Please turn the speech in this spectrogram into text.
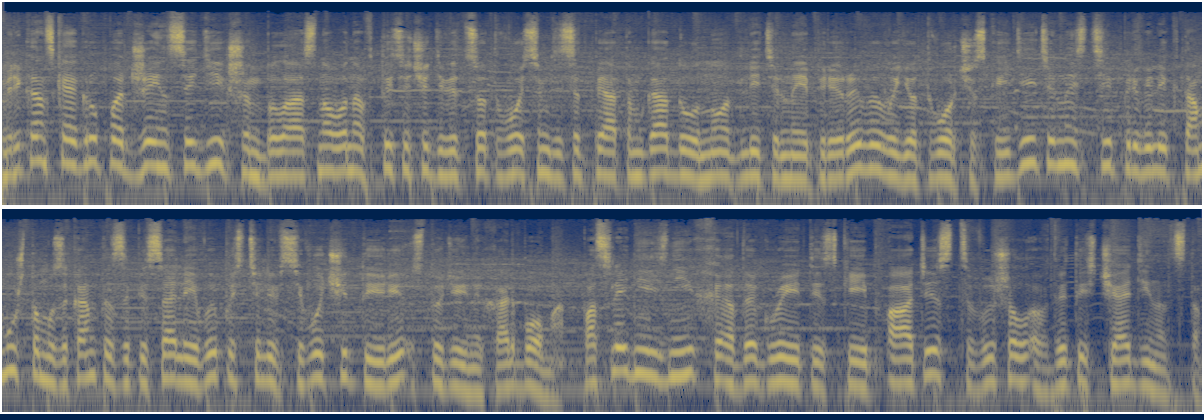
Американская группа Jane's Addiction была основана в 1985 году, но длительные перерывы в ее творческой деятельности привели к тому, что музыканты записали и выпустили всего четыре студийных альбома. Последний из них, The Great Escape Artist, вышел в 2011.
